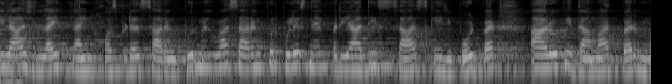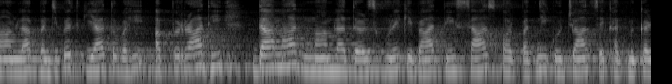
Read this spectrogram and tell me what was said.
इलाज लाइफ लाइन हॉस्पिटल सारंगपुर में हुआ। सारंगपुर पुलिस ने फरियादी सास की रिपोर्ट पर आरोपी दामाद पर मामला पंजीबद्ध किया तो वही अपराधी दामाद मामला दर्ज होने के बाद भी सास और पत्नी को जान से खत्म कर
